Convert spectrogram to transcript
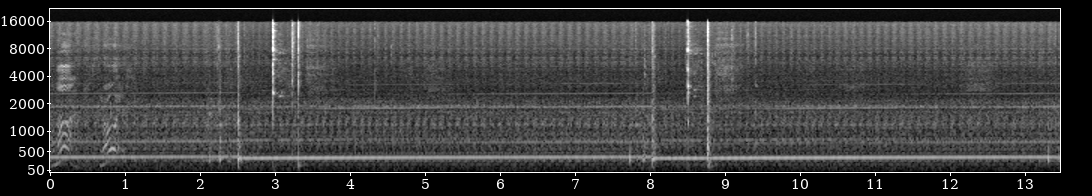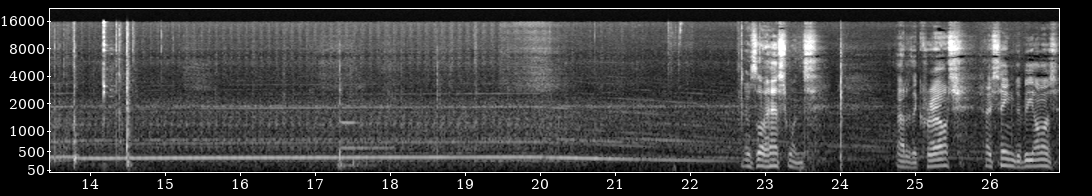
Come on, throw it. Those last ones out of the crouch, I seem to be almost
